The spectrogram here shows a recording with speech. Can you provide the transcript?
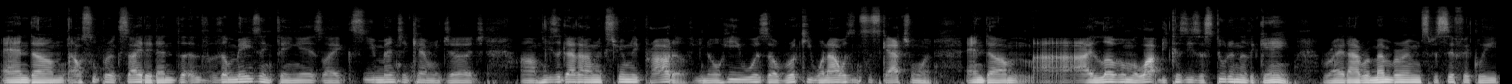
and um, I was super excited. And the, the amazing thing is, like you mentioned, Cameron Judge. Um, he's a guy that I'm extremely proud of. You know, he was a rookie when I was in Saskatchewan, and um, I, love him a lot because he's a student of the game, right? I remember him specifically.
